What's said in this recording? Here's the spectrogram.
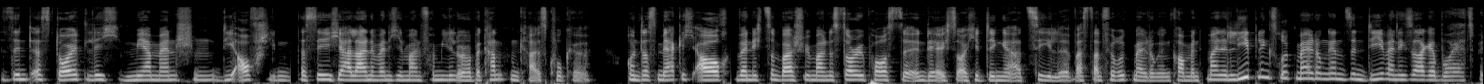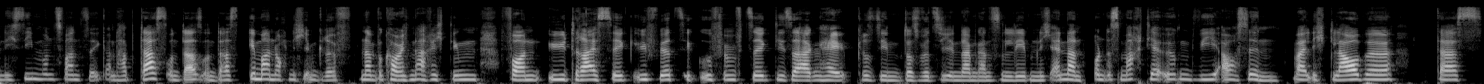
sind es deutlich mehr Menschen, die aufschieben. Das sehe ich ja alleine, wenn ich in meinen Familien- oder Bekanntenkreis gucke. Und das merke ich auch, wenn ich zum Beispiel mal eine Story poste, in der ich solche Dinge erzähle, was dann für Rückmeldungen kommen. Meine Lieblingsrückmeldungen sind die, wenn ich sage, boah, jetzt bin ich 27 und habe das und das und das immer noch nicht im Griff. Und dann bekomme ich Nachrichten von Ü30, Ü40, Ü50, die sagen, hey, Christine, das wird sich in deinem ganzen Leben nicht ändern. Und es macht ja irgendwie auch Sinn, weil ich glaube, dass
